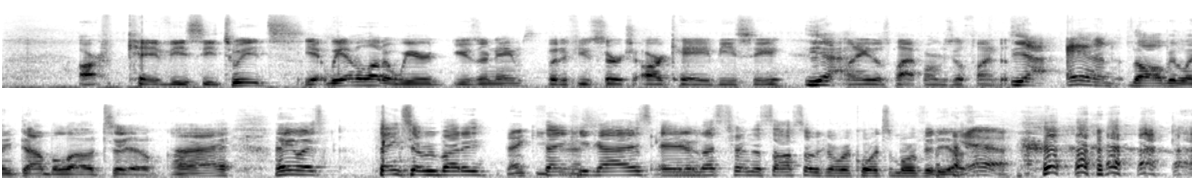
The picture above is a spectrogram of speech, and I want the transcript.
RKVC tweets. Yeah, we have a lot of weird usernames, but if you search RKVC Yeah. on any of those platforms, you'll find us. Yeah, and they'll all be linked down below too, all right? Anyways, thanks everybody. Thank you, Thank you guys, Thank and you. let's turn this off so we can record some more videos. Yeah.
